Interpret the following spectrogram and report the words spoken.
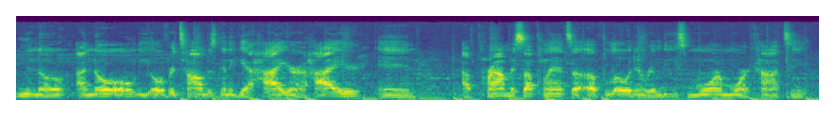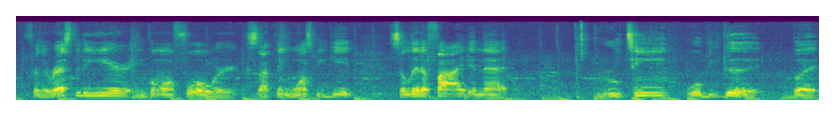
You know, I know only over time is going to get higher and higher. And I promise I plan to upload and release more and more content for the rest of the year and going forward. Because I think once we get solidified in that routine we'll be good. But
